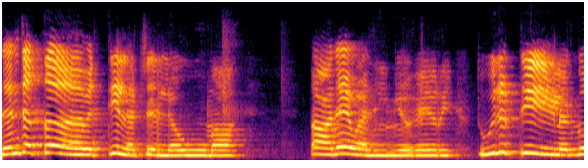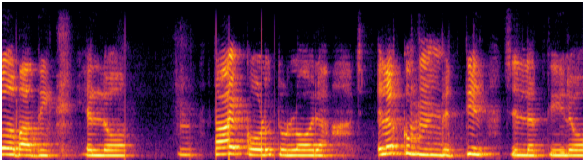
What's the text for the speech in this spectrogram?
നെഞ്ചത്ത് വെറ്റില ചെല്ലവുമായി താനെ വലിഞ്ഞു കയറി തുരുത്തിയിലെങ്ങോ പതിയല്ലോ താഴെ കൊളുത്തുള്ളോര. ഇലക്കും വെറ്റിൽ ചില്ലത്തിലോ.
